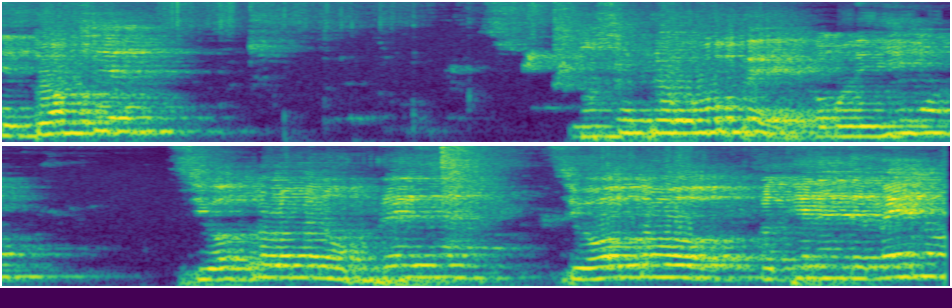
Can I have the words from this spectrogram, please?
Entonces, no se preocupe, como dijimos, si otro lo menosprecia, si otro lo tiene de menos,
